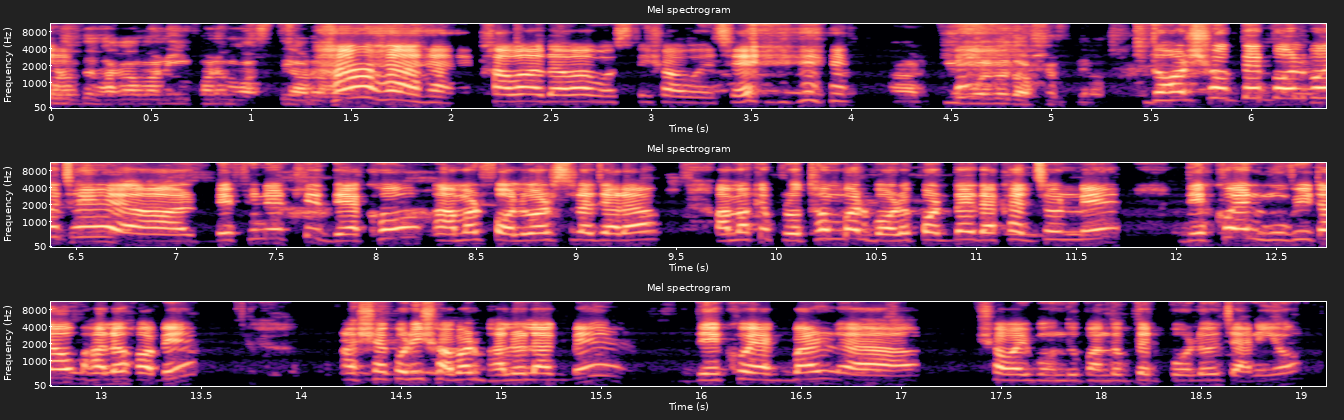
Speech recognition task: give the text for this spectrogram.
হ্যাঁ হ্যাঁ হ্যাঁ খাওয়া দাওয়া মস্তি সব হয়েছে। দর্শকদের? বলব যে ডেফিনেটলি দেখো আমার ফলোয়ার্সরা যারা আমাকে প্রথমবার বড় পর্দায় দেখার জন্য দেখো এন্ড মুভিটাও ভালো হবে। আশা করি সবার ভালো লাগবে। দেখো একবার সবাই বন্ধু বান্ধবদের বলো জানিও।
